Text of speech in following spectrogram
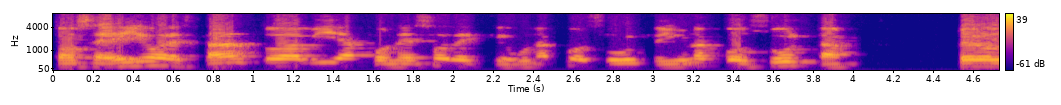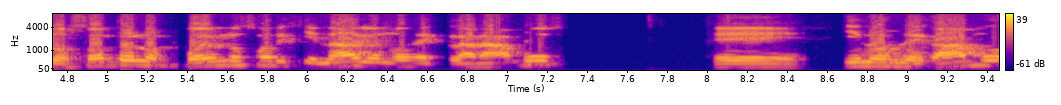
Entonces ellos están todavía con eso de que una consulta y una consulta, pero nosotros los pueblos originarios nos declaramos eh, y nos negamos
